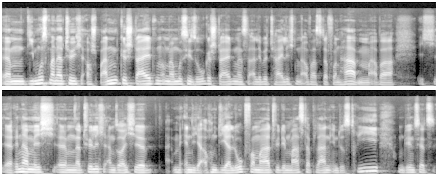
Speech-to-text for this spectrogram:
Ähm, die muss man natürlich auch spannend gestalten und man muss sie so gestalten, dass alle Beteiligten auch was davon haben. Aber ich erinnere mich ähm, natürlich an solche, am Ende ja auch ein Dialogformat wie den Masterplan Industrie, um den es jetzt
